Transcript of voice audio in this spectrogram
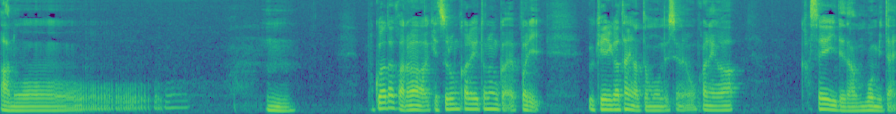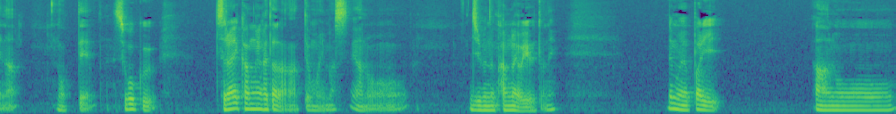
あのうん。僕はだから結論から言うとなんかやっぱり受け入れがたいなと思うんですよね。お金が稼いでなんぼみたいなのってすごく辛い考え方だなって思います。あの自分の考えを言うとね。でもやっぱりあの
